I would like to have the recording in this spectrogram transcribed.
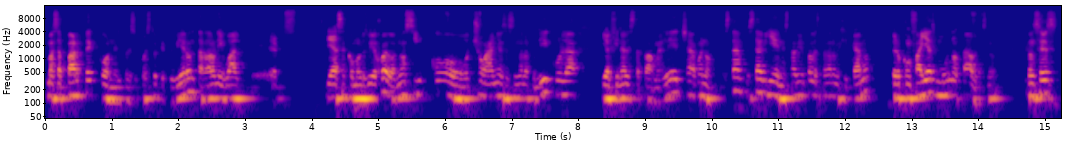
más aparte con el presupuesto que tuvieron, tardaron igual, eh, pues, ya sé como los videojuegos, ¿no? Cinco o ocho años haciendo la película, y al final está toda mal hecha. Bueno, está, está bien, está bien para el estándar mexicano, pero con fallas muy notables, ¿no? Entonces...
